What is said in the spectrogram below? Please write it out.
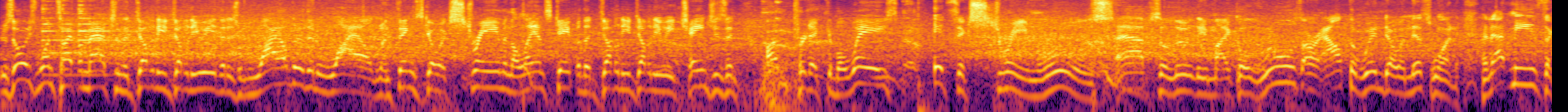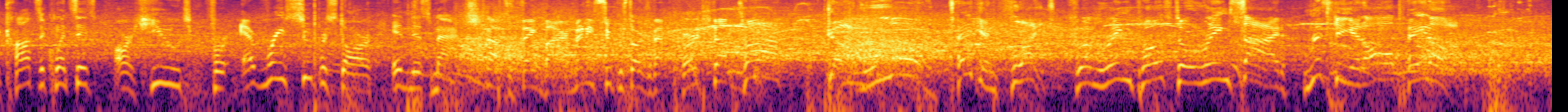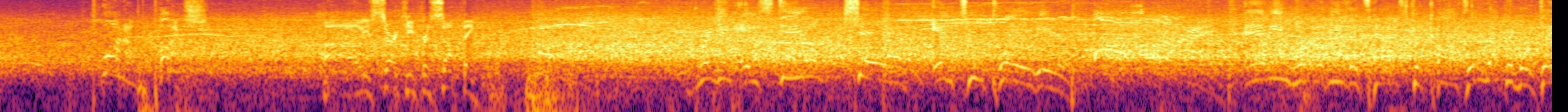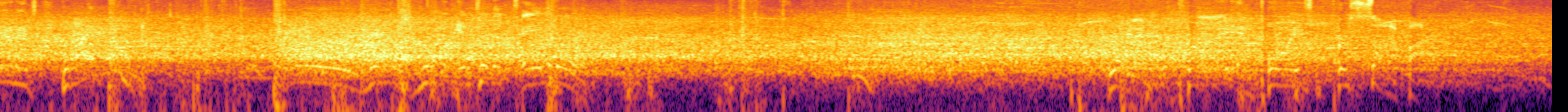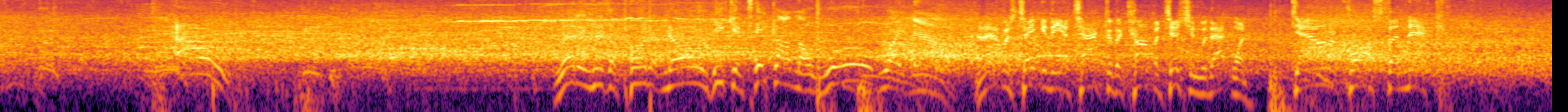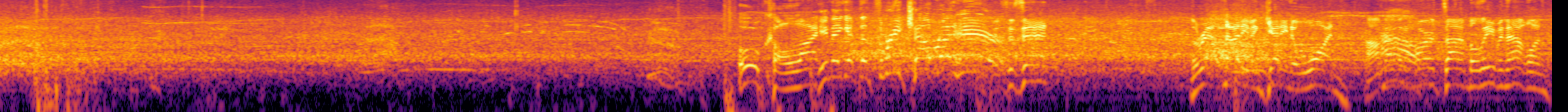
There's always one type of match in the WWE that is wilder than wild when things go extreme and the landscape of the WWE changes in unpredictable ways. It's Extreme Rules. Absolutely, Michael. Rules are out the window in this one, and that means the consequences are huge for every superstar in this match. That's the thing, Byron. Many superstars have had perched up top. Good Flight from ring post to ringside, risking it all paid off. What a punch! Uh-oh, he's searching for something. Letting his opponent know he can take on the world right now. And that was taking the attack to the competition with that one. Down across the neck. Oh, collide. He may get the three count right here. This is it. The ref not even getting to one. I'm having a hard time believing that one.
